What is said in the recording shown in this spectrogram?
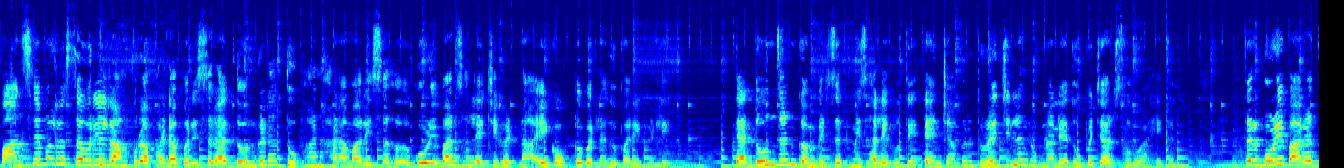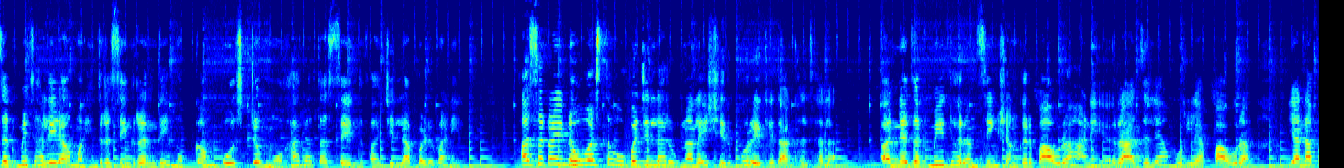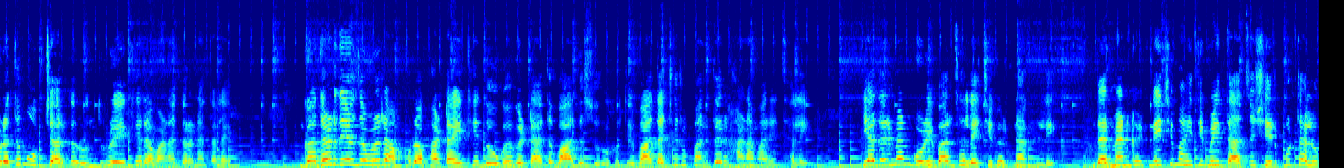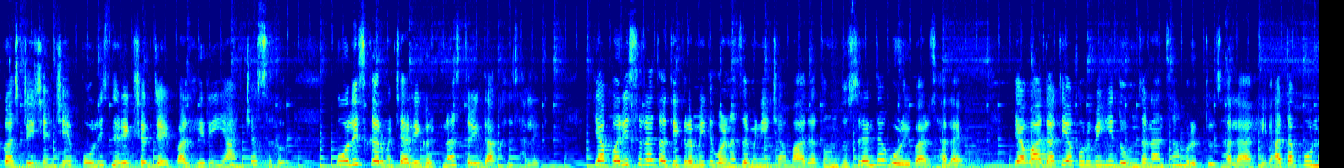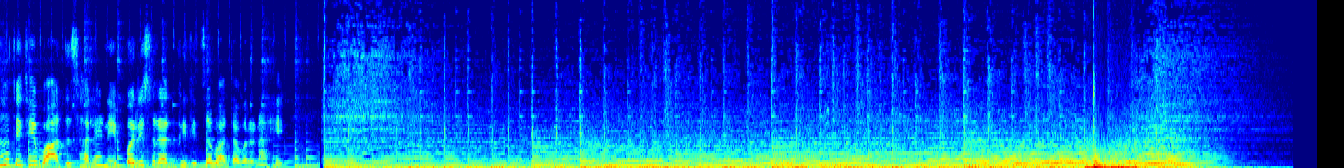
पानसेमल रस्त्यावरील रामपुरा फाटा परिसरात दोन गडा तुफान हाणामारीसह गोळीबार झाल्याची घटना एक ऑक्टोबरला दुपारी घडली. त्यात दोन जण गंभीर जखमी झाले होते. त्यांच्यावर धुळे जिल्हा रुग्णालयात उपचार सुरू आहेत. तर गोळीबारात जखमी झालेला महेंद्रसिंग रंदे मुक्काम पोस्ट मोहालता सेंधवा जिल्हा बडवाणी हा सकाळी नऊ वाजता उपजिल्हा रुग्णालय शिरपूर येथे दाखल झाला. अन्य जखमी धरमसिंग शंकर पावरा आणि राजल्या मुरल्या पावरा यांना प्रथम उपचार करून धुळे येथे रवाना करण्यात आलाय. गदडदेवजवळ रामपुरा फाटा येथे दोघं गटात वाद सुरू होते. वादाचे रूपांतर हाणामारीत झाले. या दरम्यान गोळीबार झाल्याची घटना घडली. दरम्यान घटनेची माहिती मिळताच शिरपूर तालुका स्टेशनचे पोलीस निरीक्षक जयपाल हिरे यांच्यासह पोलीस कर्मचारी घटनास्थळी दाखल झाले या परिसरात अतिक्रमित वनजमिनीच्या वादातून दुसऱ्यांदा गोळीबार झालाय. या वादात यापूर्वीही दोन जणांचा मृत्यू झाला आहे. आता पुन्हा तिथे वाद झाल्याने परिसरात भीतीचं वातावरण आहे.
